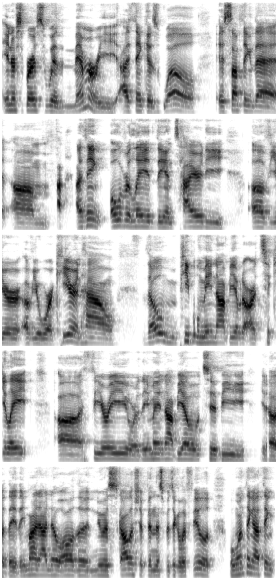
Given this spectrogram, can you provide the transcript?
interspersed with memory, I think, as well is something that um, I think overlaid the entirety of your of your work here, and how though people may not be able to articulate uh, theory or they may not be able to be you know they, they might not know all the newest scholarship in this particular field but one thing i think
